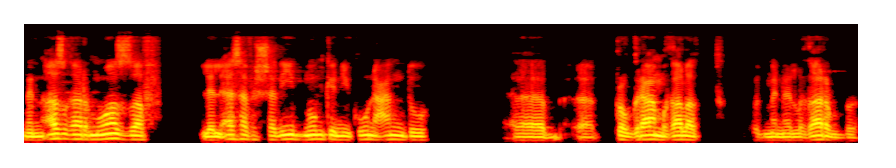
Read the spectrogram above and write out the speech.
من أصغر موظف للأسف الشديد ممكن يكون عنده program غلط من الغرب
